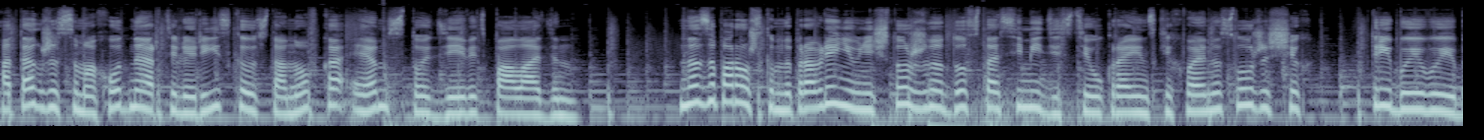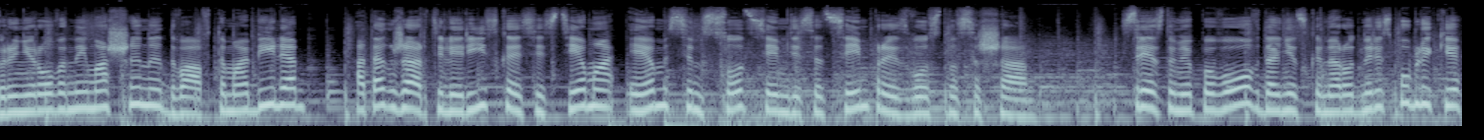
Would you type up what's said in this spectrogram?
а также самоходная артиллерийская установка М-109 «Паладин». На запорожском направлении уничтожено до 170 украинских военнослужащих, три боевые бронированные машины, два автомобиля, а также артиллерийская система М-777 производства США. Средствами ПВО в Донецкой Народной Республике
